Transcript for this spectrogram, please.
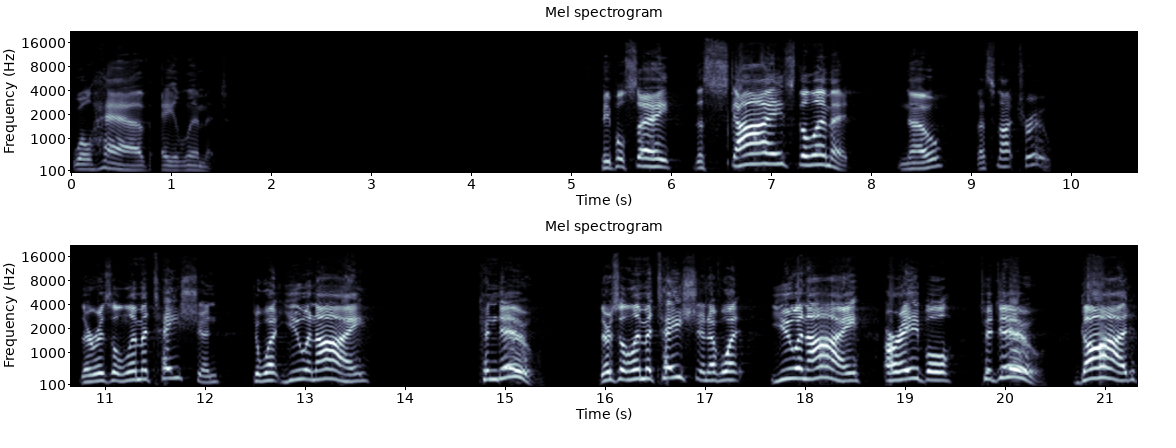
will have a limit. People say the sky's the limit. No, that's not true. There is a limitation to what you and I can do. There's a limitation of what you and I are able to do. God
